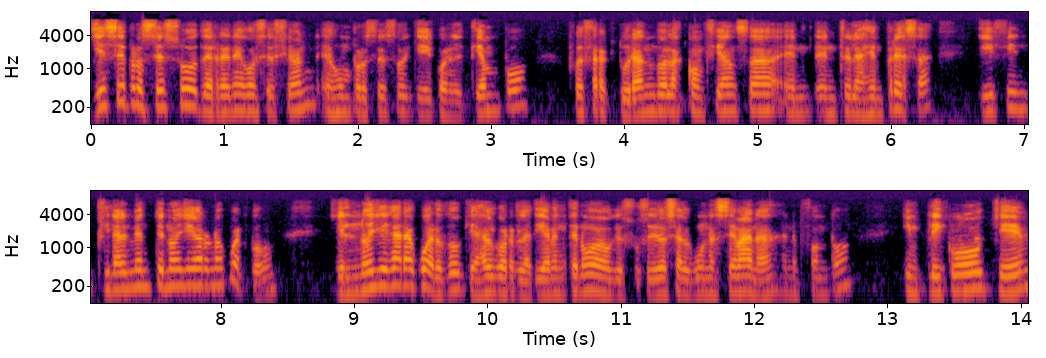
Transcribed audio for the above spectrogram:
Y ese proceso de renegociación es un proceso que con el tiempo fue fracturando las confianzas entre las empresas y finalmente no llegaron a acuerdo. Y el no llegar a acuerdo, que es algo relativamente nuevo que sucedió hace algunas semanas, en el fondo, implicó que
